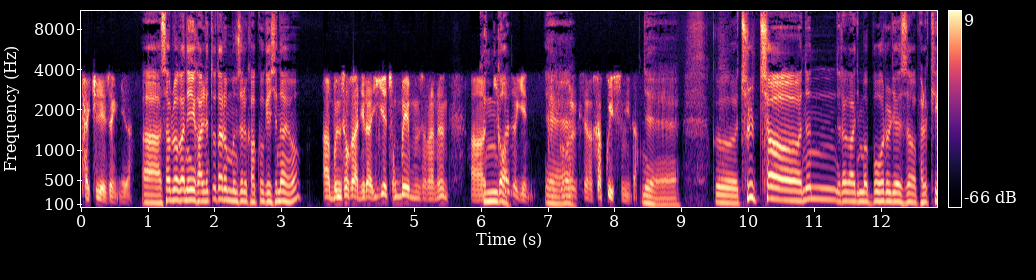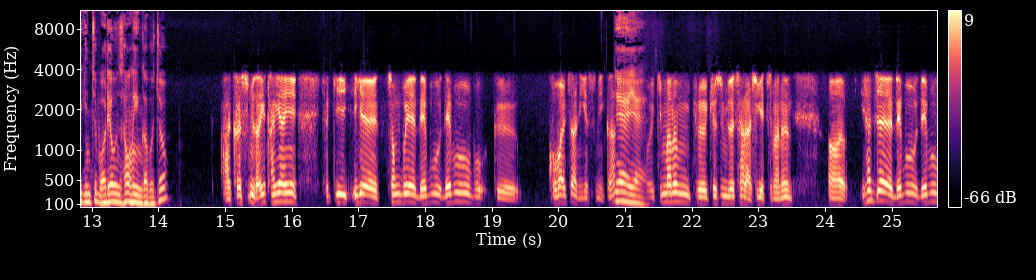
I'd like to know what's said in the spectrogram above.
밝힐 예정입니다. 아, 회의 관련 또 다른 문서를 갖고 계시나요? 아 문서가 아니라 이게 정부의 문서라는 어, 근거. 추가적인 예. 그걸 제가 갖고 있습니다. 예. 그 출처는 여러 가지 뭐 보호를 위해서 밝히긴 좀 어려운 상황인가 보죠? 아 그렇습니다. 이게 당연히 이, 이게 정부의 내부 내부 보- 그 고발자 아니겠습니까? 예, 예. 어, 김만음 그 교수님도 잘 아시겠지만은 어 현재 내부 내부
